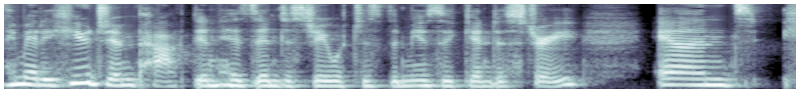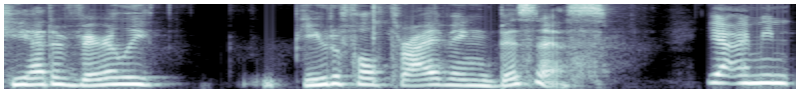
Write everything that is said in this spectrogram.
he made a huge impact in his industry, which is the music industry, and he had a very beautiful, thriving business. Yeah, I mean,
